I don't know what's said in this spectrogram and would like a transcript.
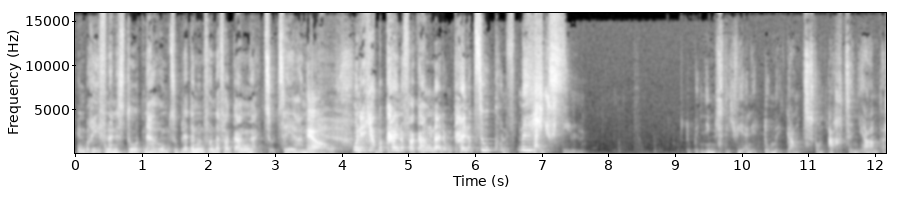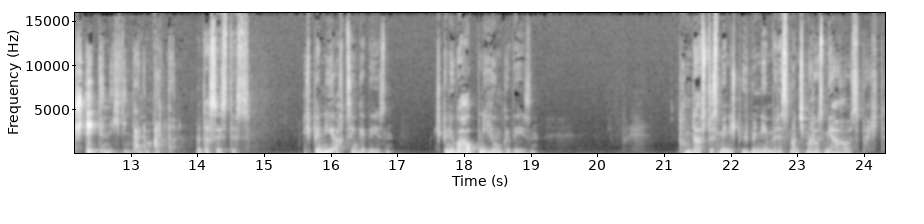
In Briefen eines Toten herumzublättern und von der Vergangenheit zu zehren. Hör auf. Und ich habe keine Vergangenheit und keine Zukunft. Nichts. Sei still. Du benimmst dich wie eine dumme Gans von 18 Jahren. Das steht dir nicht in deinem Alter. Na, das ist es. Ich bin nie 18 gewesen. Ich bin überhaupt nie jung gewesen. Drum darfst du es mir nicht übel nehmen, wenn es manchmal aus mir herausbricht.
